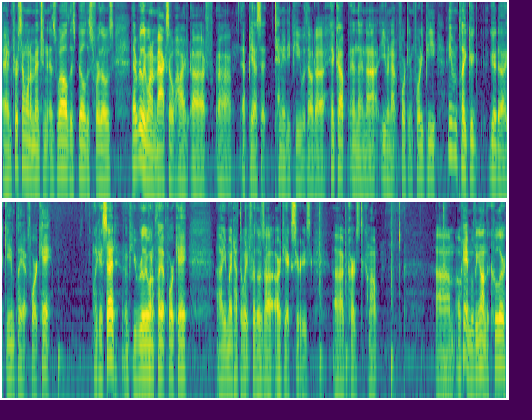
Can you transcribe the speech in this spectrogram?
And first, I want to mention as well, this build is for those that really want to max out high uh, uh, FPS at 1080p without a hiccup, and then uh, even at 1440p, and even play good good uh, gameplay at 4K. Like I said, if you really want to play at 4K, uh, you might have to wait for those uh, RTX series cards to come out. Um, okay, moving on. The cooler,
